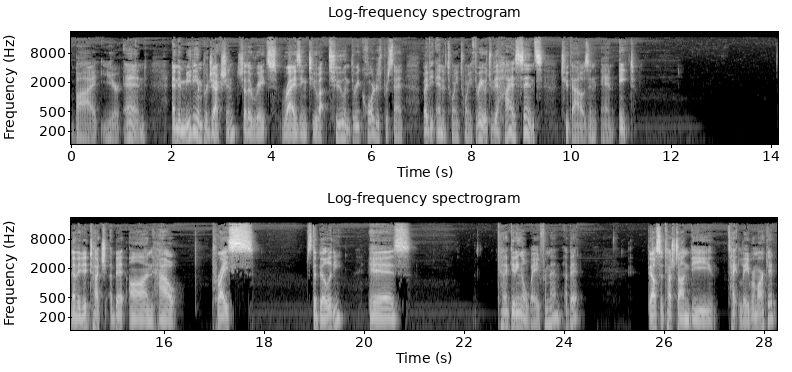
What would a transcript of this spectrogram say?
by year end. And the median projection show the rates rising to about two and three quarters percent by the end of 2023, which would be the highest since 2008. Now, they did touch a bit on how price stability is kind of getting away from them a bit. They also touched on the tight labor market,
